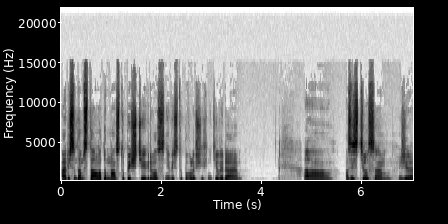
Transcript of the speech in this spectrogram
A když jsem tam stál na tom nástupišti, kde vlastně vystupovali všichni ti lidé, a, a zjistil jsem, že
